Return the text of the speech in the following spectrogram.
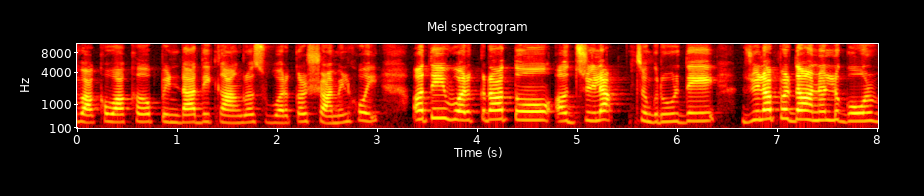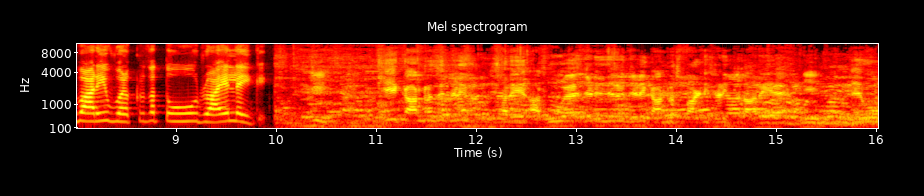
ਵੱਖ-ਵੱਖ ਪਿੰਡਾਂ ਦੇ ਕਾਂਗਰਸ ਵਰਕਰ ਸ਼ਾਮਿਲ ਹੋਏ ਅਤੇ ਵਰਕਰਾਂ ਤੋਂ ਜ਼ਿਲ੍ਹਾ ਸੰਗਰੂਰ ਦੇ ਜ਼ਿਲ੍ਹਾ ਪ੍ਰਧਾਨ ਲਗਾਉਣ ਬਾਰੇ ਵਰਕਰਾਂ ਤੋਂ ਰਾਏ ਲਈ ਗਈ ਇਹ ਕਾਂਗਰਸ ਦੇ ਜਿਹੜੇ ਸਾਰੇ ਆਗੂ ਹੈ ਜਿਹੜੇ ਜਿਹੜੇ ਜਿਹੜੇ ਕਾਂਗਰਸ ਪਾਰਟੀ ਸਾਡੀ ਚਲਾ ਰਹੇ ਹੈ ਜੀ। ਤੇ ਉਹ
